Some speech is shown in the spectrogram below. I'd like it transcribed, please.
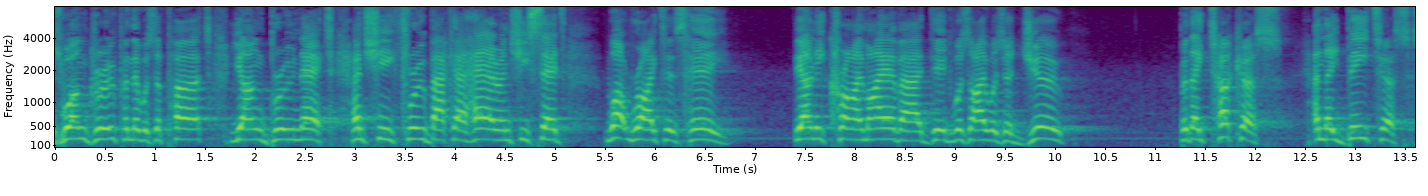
There was one group, and there was a pert young brunette, and she threw back her hair and she said, What right has he? The only crime I ever did was I was a Jew. But they took us and they beat us,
